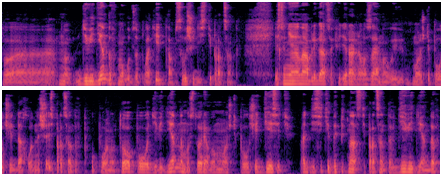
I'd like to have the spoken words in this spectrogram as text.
в, ну, дивидендов могут заплатить там свыше 10%. Если не на облигациях федерального займа вы можете получить доходность 6% по купону, то по дивидендным историям вы можете получить 10, от 10 до 15% дивидендов.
